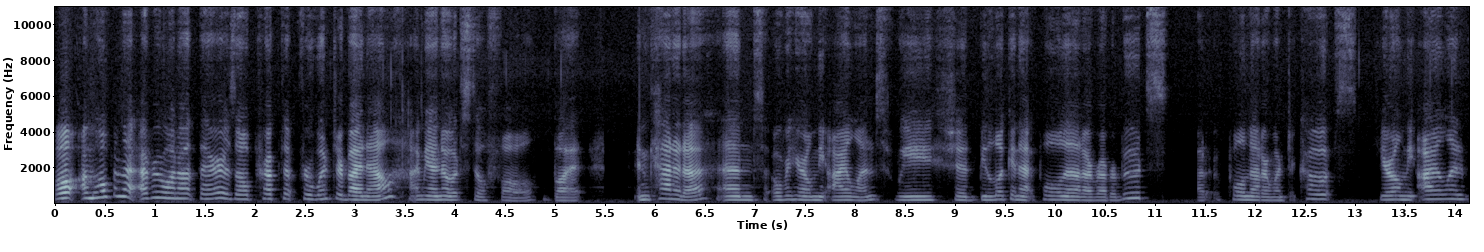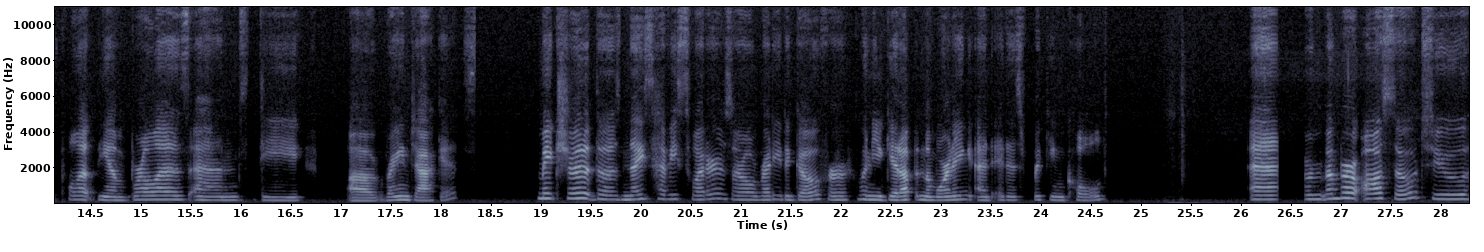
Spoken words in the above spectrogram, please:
well, I'm hoping that everyone out there is all prepped up for winter by now. I mean, I know it's still fall, but in Canada and over here on the island, we should be looking at pulling out our rubber boots, uh, pulling out our winter coats. Here on the island, pull out the umbrellas and the uh, rain jackets. Make sure that those nice heavy sweaters are all ready to go for when you get up in the morning and it is freaking cold. And remember also to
